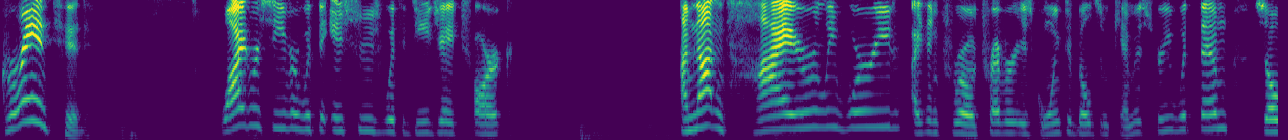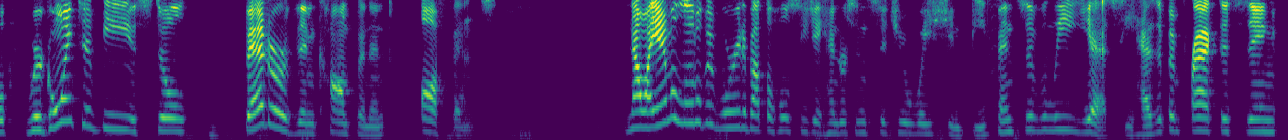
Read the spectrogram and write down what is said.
Granted, wide receiver with the issues with DJ Chark, I'm not entirely worried. I think Trevor is going to build some chemistry with them. So we're going to be still better than competent offense. Now, I am a little bit worried about the whole CJ Henderson situation defensively. Yes, he hasn't been practicing, a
